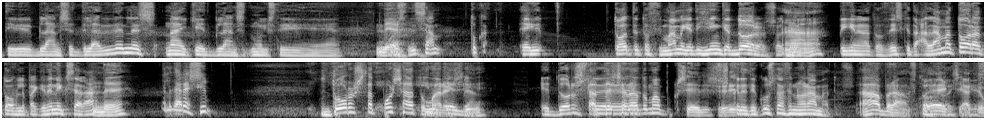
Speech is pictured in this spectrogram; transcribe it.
τη Blanchett. Δηλαδή δεν λες, να η Kate Blanchett μόλις τη. Ναι. μόλις τη δεις, σαν- το κα- ε, τότε το θυμάμαι γιατί είχε γίνει και ντόρος. Ότι Α. πήγαινε να το δεις και τα. Αλλά άμα τώρα το έβλεπα και δεν ήξερα. Ναι. Έλεγα ρε, εσύ. Ντόρος στα πόσα άτομα είναι αρέσει. Kate Ε, ντόρος, Στα ε, τέσσερα άτομα που ξέρεις. Στους κριτικούς του Αθηνοράματος. Α, μπράβο, Αυτό, έτσι όχι, ακριβώς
